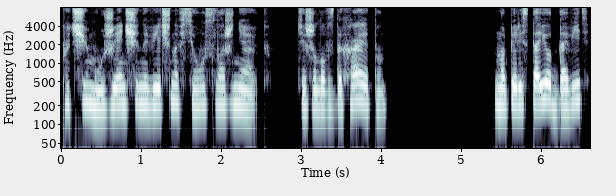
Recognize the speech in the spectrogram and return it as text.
Почему женщины вечно все усложняют? Тяжело вздыхает он, но перестает давить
